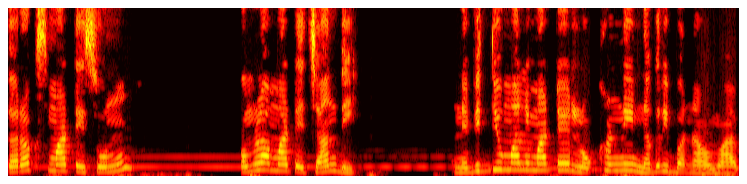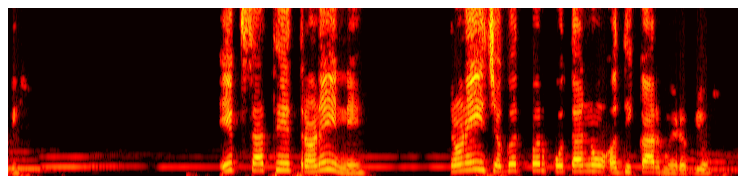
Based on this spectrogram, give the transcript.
તરક્ષ માટે સોનું, કમલા માટે ચાંદી અને વિદ્યુમાલી માટે લોખંડની નગરી બનાવવામાં આવી. એક સાથે ત્રણેયને ત્રણેય જગત પર પોતાનો અધિકાર મેળવ્યો.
